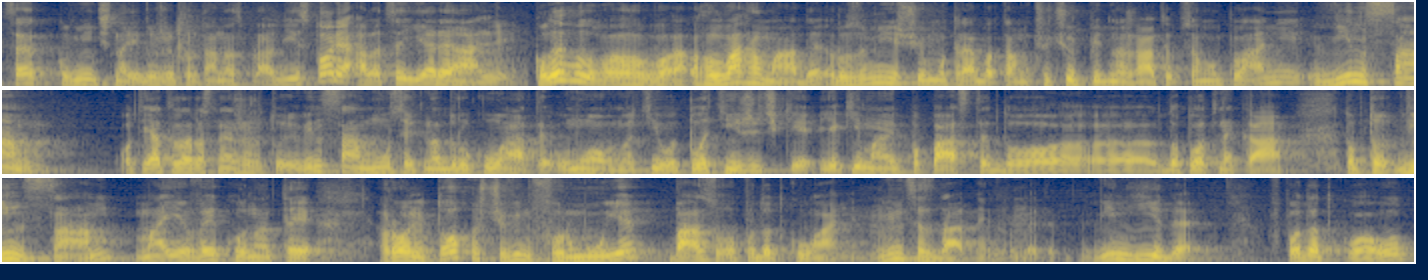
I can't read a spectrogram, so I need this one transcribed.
Це комічна і дуже крута насправді історія, але це є реалії. Коли голова, голова громади розуміє, що йому треба там чуть-чуть піднажати в цьому плані, він сам. От я зараз не жартую. Він сам мусить надрукувати умовно ті от платіжечки, які мають попасти до, е, до платника. Тобто він сам має виконати роль того, що він формує базу оподаткування. Він це здатний зробити. Він їде в податкову,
